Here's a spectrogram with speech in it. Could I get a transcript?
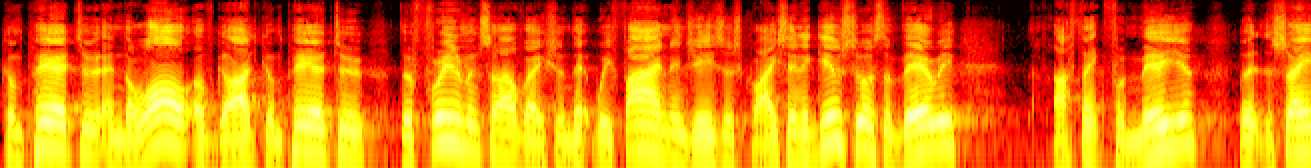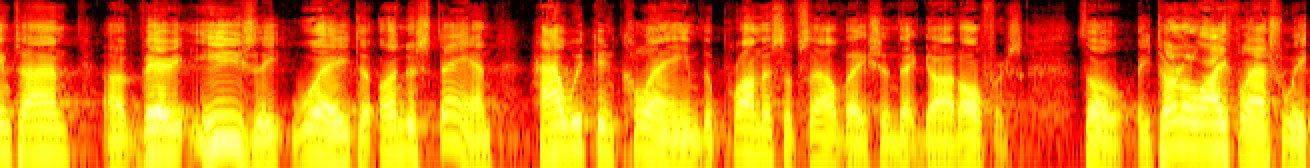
compared to, and the law of God compared to the freedom and salvation that we find in Jesus Christ. And it gives to us a very, I think, familiar, but at the same time, a very easy way to understand how we can claim the promise of salvation that God offers. So, eternal life last week,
